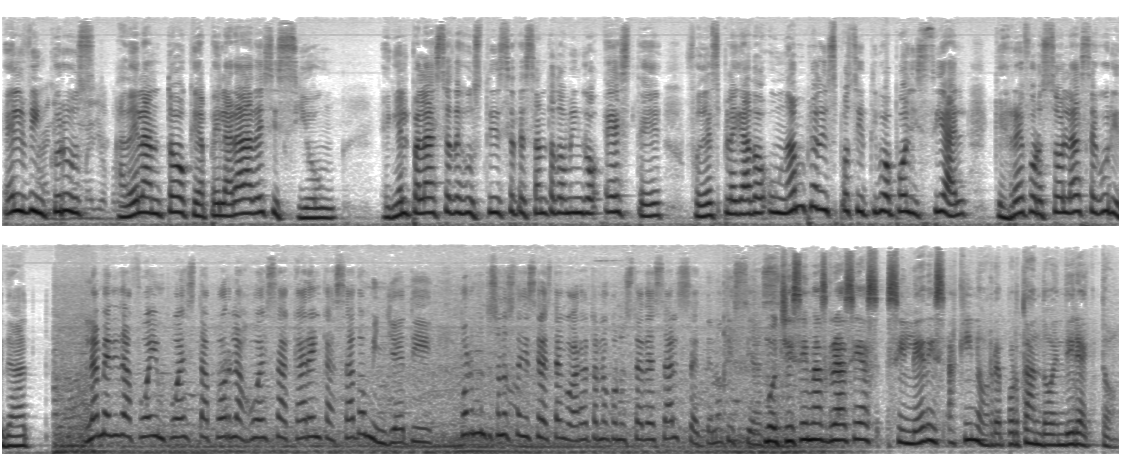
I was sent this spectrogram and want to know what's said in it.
Elvin Cruz adelantó que apelará a la decisión. En el Palacio de Justicia de Santo Domingo Este fue desplegado un amplio dispositivo policial que reforzó la seguridad. La medida fue impuesta por la jueza Karen Casado Mingetti. Por el momento son los detalles que les tengo. Ahora retorno con ustedes al set de noticias. Muchísimas gracias, Siledis Aquino, reportando en directo.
